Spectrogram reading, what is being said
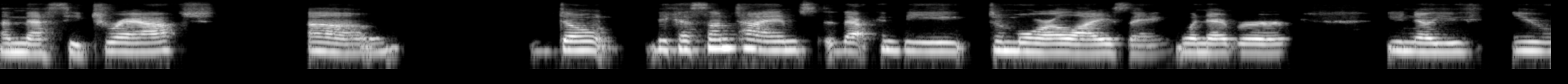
a messy draft. Um, don't because sometimes that can be demoralizing whenever you know you you've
